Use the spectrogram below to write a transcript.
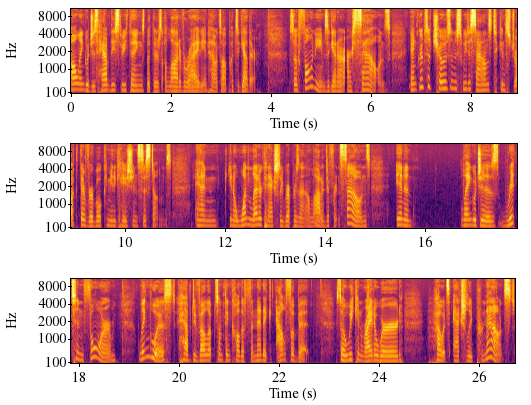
all languages have these three things, but there's a lot of variety in how it's all put together. So phonemes, again, are, are sounds. And groups have chosen a suite of sounds to construct their verbal communication systems. And, you know, one letter can actually represent a lot of different sounds in a language's written form. Linguists have developed something called a phonetic alphabet. So we can write a word how it's actually pronounced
